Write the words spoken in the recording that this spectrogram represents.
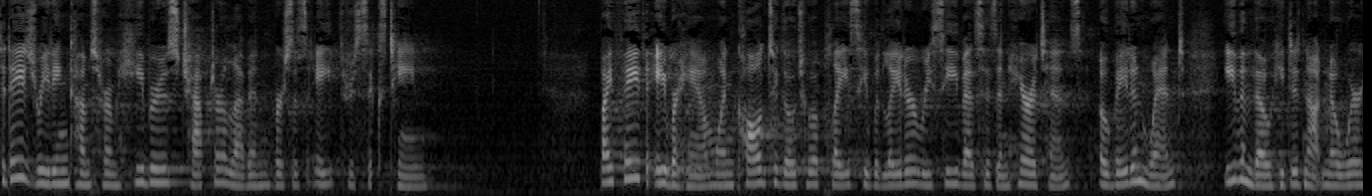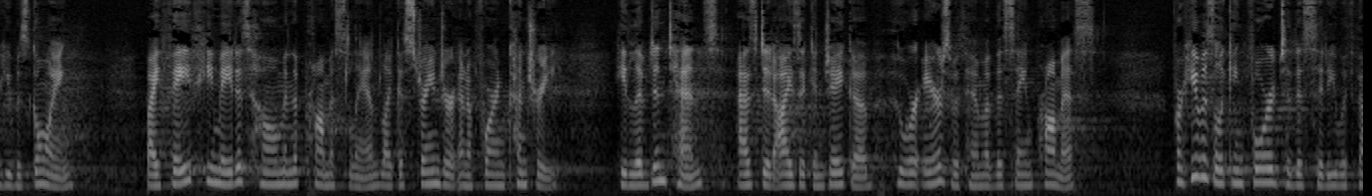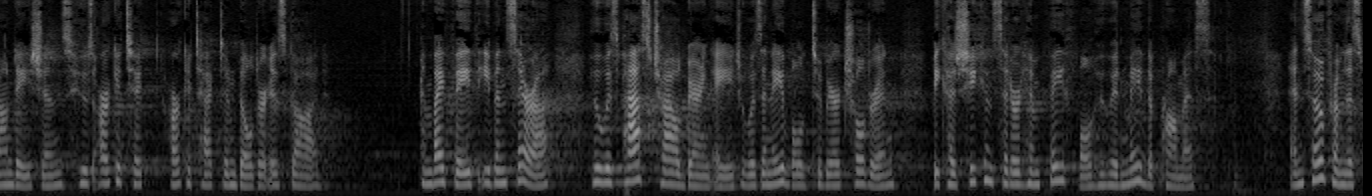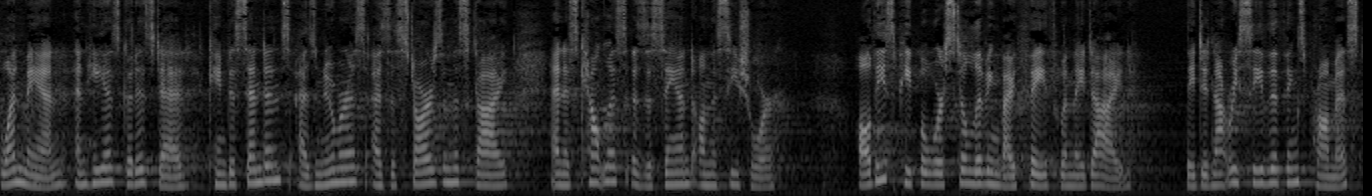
Today's reading comes from Hebrews chapter 11, verses 8 through 16. By faith, Abraham, when called to go to a place he would later receive as his inheritance, obeyed and went, even though he did not know where he was going. By faith, he made his home in the promised land like a stranger in a foreign country. He lived in tents, as did Isaac and Jacob, who were heirs with him of the same promise. For he was looking forward to the city with foundations, whose architect, architect and builder is God. And by faith, even Sarah, who was past childbearing age, was enabled to bear children because she considered him faithful who had made the promise. And so from this one man, and he as good as dead, came descendants as numerous as the stars in the sky and as countless as the sand on the seashore. All these people were still living by faith when they died. They did not receive the things promised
